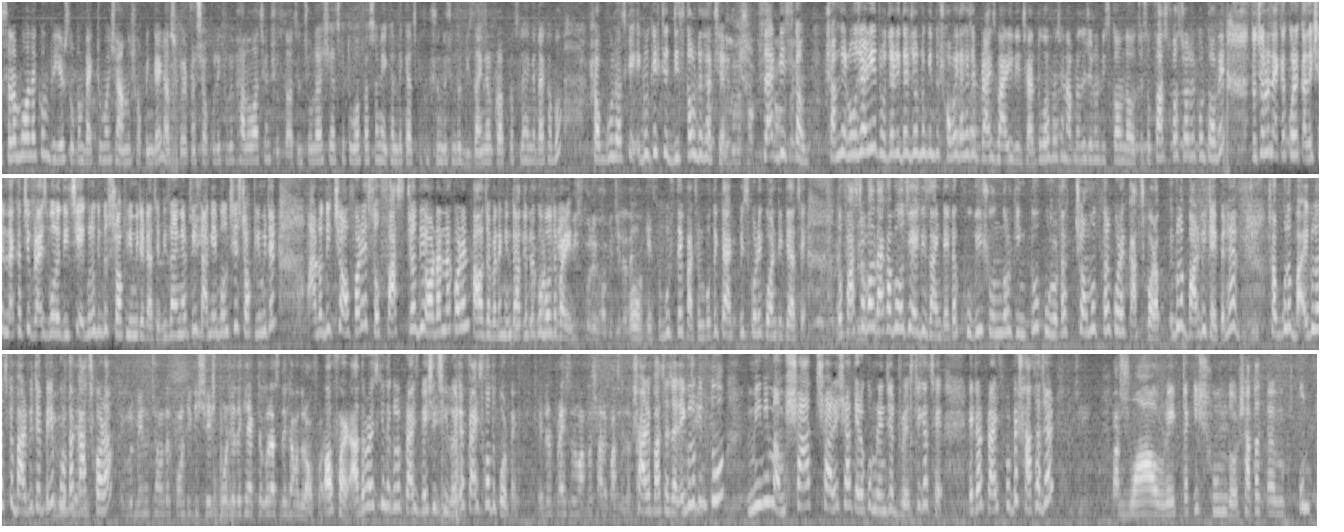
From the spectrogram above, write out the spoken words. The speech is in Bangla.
আসসালামু আলাইকুম viewers welcome back to my channel shopping guide. আশা করি আপনারা সকলে খুবই ভালো আছেন সুস্থ আছেন। চলে আসি আজকে তুবা ফ্যাশনে এখান থেকে আজকে খুব সুন্দর সুন্দর ডিজাইনার ক্রাফট টপস লেহেঙ্গা দেখাবো। সবগুলো আজকে এগুলো কি একটু ডিসকাউন্টে থাকছে? ফ্ল্যাট ডিসকাউন্ট সামনে রোজারি রোজারিদের জন্য কিন্তু সবাই দেখা যায় প্রাইস বাড়িয়ে দিচ্ছে। আর তুবা ফ্যাশন আপনাদের জন্য ডিসকাউন্ট দেওয়া হচ্ছে। সো ফার্স্ট ফার্স্ট অর্ডার করতে হবে। তো চলুন এক এক করে কালেকশন দেখাচ্ছি প্রাইস বলে দিচ্ছি। এগুলো কিন্তু স্টক লিমিটেড আছে। ডিজাইনার পিস আগেই বলছি স্টক লিমিটেড আরও দিচ্ছে অফারে সো ফার্স্ট যদি অর্ডার না করেন পাওয়া যাবে না। কিন্তু এতটুকু বলতে পারি। ওকে সো বুঝতেই পারছেন প্রত্যেকটা এক পিস করে কোয়ান্টিটি আছে। তো ফার্স্ট অফ অল দেখাবো হচ্ছে এই ডিজাইনটা এটা খুবই সুন্দর কিন্তু পুরোটা চমৎকার করে কাজ করা। এগুলো বারবি টাইপের হ্যাঁ? সবগুলো এগুলো আজকে বারবি টাইপেরই পুরোটা কাজ করা। এগুলো মেন হচ্ছে আমাদের কোয়ান্টিটি শেষ পর্যায়ে দেখে একটা করে আছে দেখে আমাদের অফার অফার আদারওয়াইজ কিন্তু এগুলো প্রাইস বেশি ছিল। এটার প্রাইস কত পড়বে? এটার প্রাইস মাত্র সাড়ে পাঁচ সাড়ে পাঁচ হাজার। এগুলো কিন্তু মিনিমাম সাত সাড়ে সাত এরকম রেঞ্জের ড্রেস ঠিক আছে? এটার প্রাইস পড়বে সাত হাজার। জি পাঁচশো। ওয়াও রেটটা কি সুন্দর। সাত হাজার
